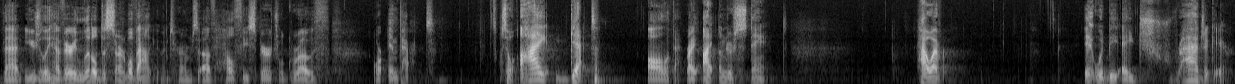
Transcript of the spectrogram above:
that usually have very little discernible value in terms of healthy spiritual growth or impact. So I get all of that, right? I understand. However, it would be a tragic error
